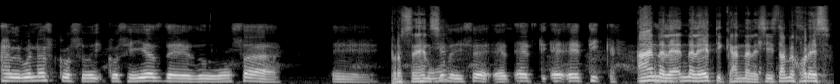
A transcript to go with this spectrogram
Algunas cosillas de dudosa eh, ¿Procedencia? ¿Cómo se dice? Et, et, et, ética. Ándale, ándale, ética, ándale, sí, está mejor eso.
